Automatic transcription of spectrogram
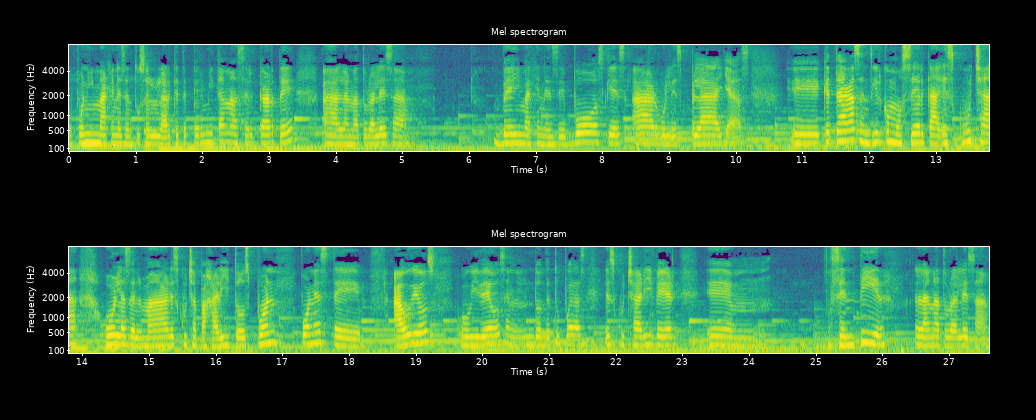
o pon imágenes en tu celular que te permitan acercarte a la naturaleza. ve imágenes de bosques, árboles, playas, eh, que te haga sentir como cerca, escucha olas del mar, escucha pajaritos, pon, pon este audios o videos en donde tú puedas escuchar y ver, em, sentir la naturaleza.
